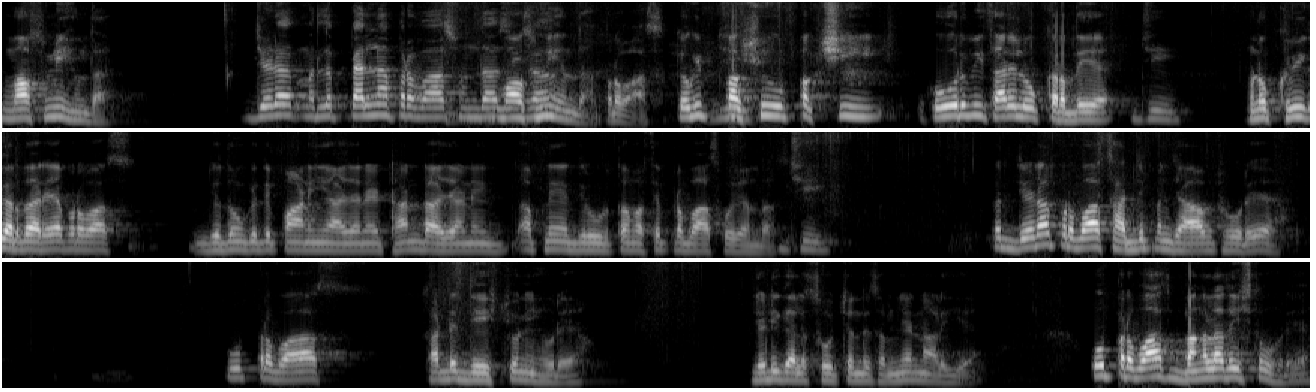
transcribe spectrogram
ਮੌਸਮੀ ਹੁੰਦਾ। ਜਿਹੜਾ ਮਤਲਬ ਪਹਿਲਾਂ ਪ੍ਰਵਾਸ ਹੁੰਦਾ ਮੌਸਮੀ ਸੀਗਾ ਹੁੰਦਾ ਪ੍ਰਵਾਸ ਕਿਉਂਕਿ ਪਸ਼ੂ ਪੰਛੀ ਹੋਰ ਵੀ ਸਾਰੇ ਲੋਕ ਕਰਦੇ ਆ। ਜੀ। ਮਨੁੱਖ ਵੀ ਕਰਦਾ ਰਿਹਾ ਪ੍ਰਵਾਸ। ਜਦੋਂ ਕਿਤੇ ਪਾਣੀ ਆ ਜਾਣੇ ਠੰਡ ਆ ਜਾਣੀ ਆਪਣੀਆਂ ਜ਼ਰੂਰਤਾਂ ਵਾਸਤੇ ਪ੍ਰਵਾਸ ਹੋ ਜਾਂਦਾ। ਜੀ। ਪਰ ਜਿਹੜਾ ਪ੍ਰਵਾਸ ਅੱਜ ਪੰਜਾਬ 'ਚ ਹੋ ਰਿਹਾ ਉਹ ਪ੍ਰਵਾਸ ਸਾਡੇ ਦੇਸ਼ 'ਚੋਂ ਨਹੀਂ ਹੋ ਰਿਹਾ। ਜਿਹੜੀ ਗੱਲ ਸੋਚਣ ਤੇ ਸਮਝਣ ਵਾਲੀ ਹੈ ਉਹ ਪ੍ਰਵਾਸ ਬੰਗਲਾਦੇਸ਼ ਤੋਂ ਹੋ ਰਿਹਾ।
